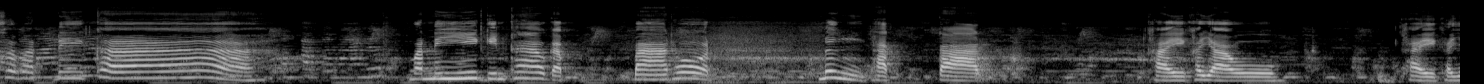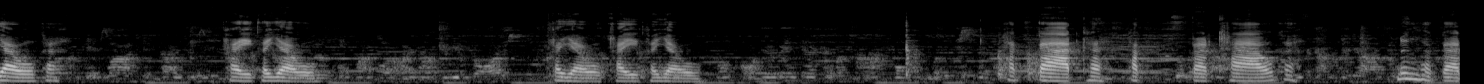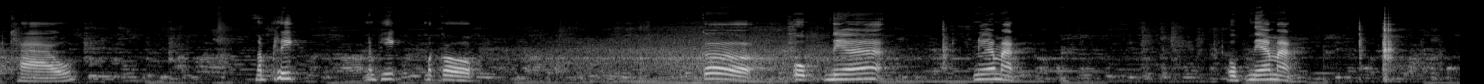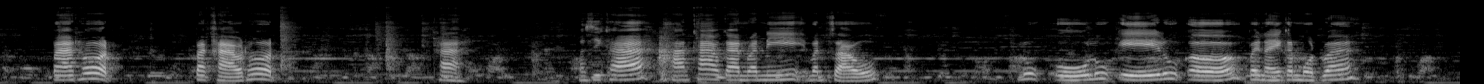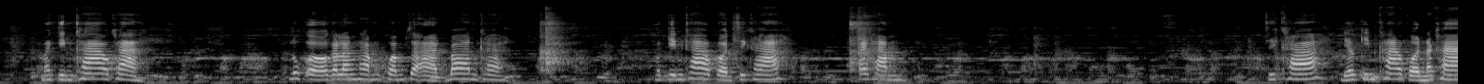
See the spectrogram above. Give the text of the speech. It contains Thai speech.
สวัสดีค่ะ วันนี้กินข้าวกับปลาทอด นึ่งผักกาด ไข่เขยา่า ไข่เขย่าค่ะ ไข่เขยา่า เขย่า ไข่เขย่า ผักกาดค่ะ ผักกาดขาวค่ะ นึ่งผักกาดขาว น้ำพริก น้ำพริกมะกอก ก็อบเนื้อ เนื้อหมัก อบเนื้อหมัก ปลาทอด ปลาขาวทอด ค่ะ มาสิคะ ทานข้าวกันวันนี้วันเสาร์ ลูกโอลูกเอ ลูกเออ ไปไหนกันหมดวะ มากินข้าวค่ะ ลูกเอ๋อกำลังทำความสะอาดบ้านค่ะ มากินข้าวก่อนสิคะไปทำสิคะ เดี๋ยวกินข้าวก่อนนะคะ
